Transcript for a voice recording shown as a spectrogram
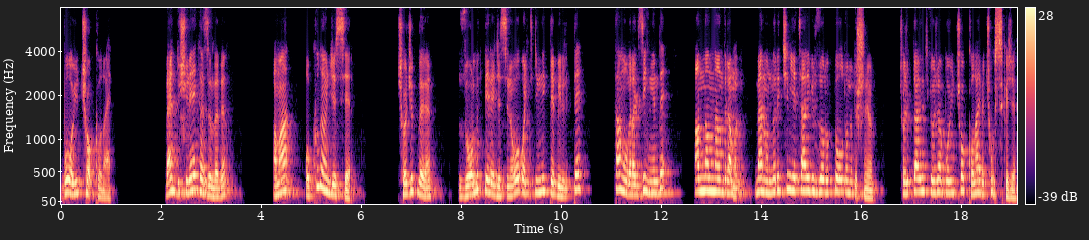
bu oyun çok kolay. Ben düşünerek hazırladım ama okul öncesi çocukların zorluk derecesini o, etkinlikle birlikte tam olarak zihnimde anlamlandıramadım. Ben onlar için yeterli bir zorlukta olduğunu düşünüyorum. Çocuklar dedi ki hocam bu oyun çok kolay ve çok sıkıcı.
